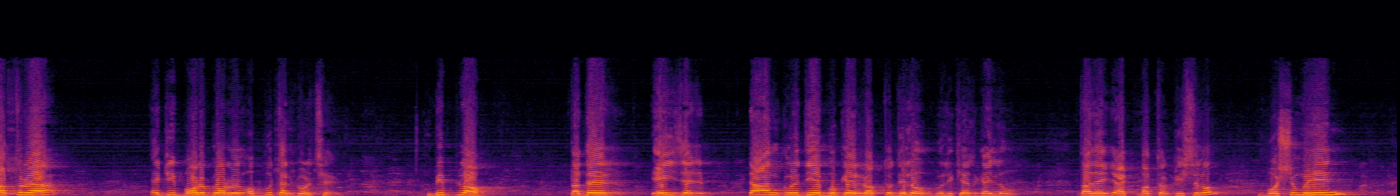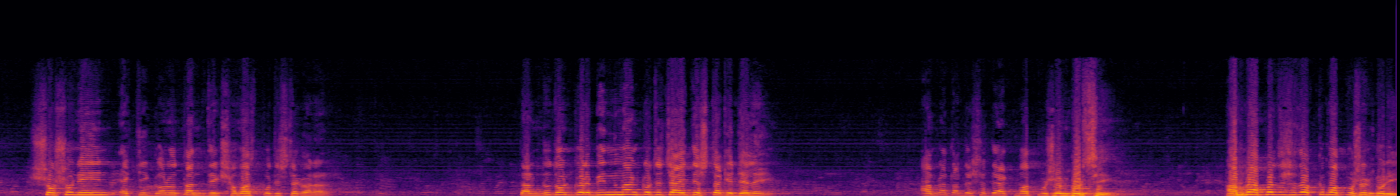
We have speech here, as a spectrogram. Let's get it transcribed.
ছাত্ররা একটি বড় বড় অভ্যুত্থান করেছে। বিপ্লব তাদের এই যে টান করে দিয়ে বুকের রক্ত দিল, গুলি খেল গাইল তাদের একমাত্র কী ছিল বৈষম্যহীন, শোষণহীন একটি গণতান্ত্রিক সমাজ প্রতিষ্ঠা করার। তার নূতন করে বিনির্মাণ করতে চাই দেশটাকে ঢেলে। আমরা তাদের সাথে একমত পোষণ করছি। আমরা আপনাদের সাথে ঐক্যমত পোষণ করি।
